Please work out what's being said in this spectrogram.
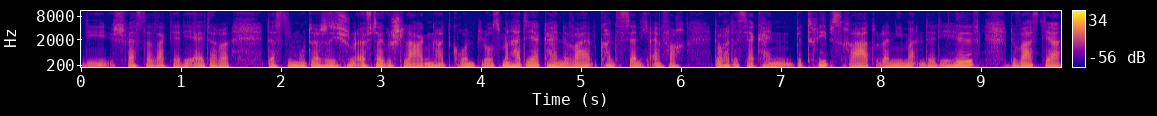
die Schwester sagt ja, die Ältere, dass die Mutter sich schon öfter geschlagen hat, grundlos. Man hatte ja keine Wahl, du konntest ja nicht einfach, du hattest ja keinen Betriebsrat oder niemanden, der dir hilft. Du warst ja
